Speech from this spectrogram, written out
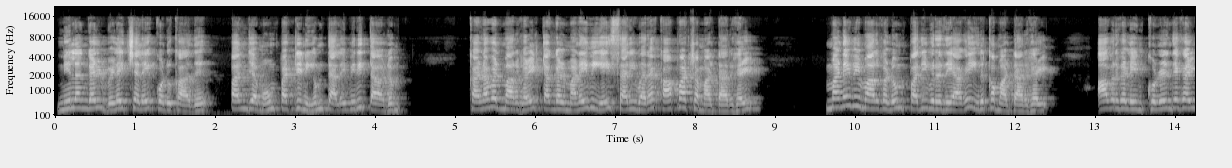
நிலங்கள் விளைச்சலை கொடுக்காது. பஞ்சமும் பட்டினியும் தலைவிரித்தாடும். கணவன்மார்கள் தங்கள் மனைவியை சரிவர காப்பாற்ற மாட்டார்கள் மனைவிமார்களும் பதிவிரதையாக இருக்க மாட்டார்கள். அவர்களின் குழந்தைகள்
